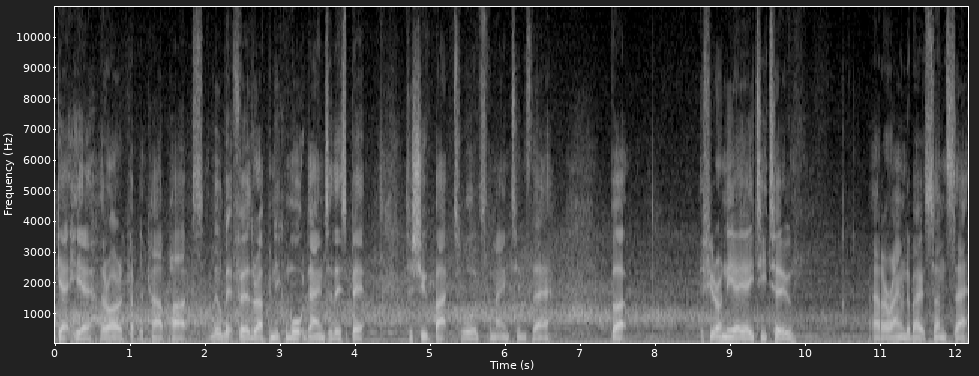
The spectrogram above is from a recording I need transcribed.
get here. There are a couple of car parks a little bit further up and you can walk down to this bit to shoot back towards the mountains there. But if you're on the A82 at around about sunset,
